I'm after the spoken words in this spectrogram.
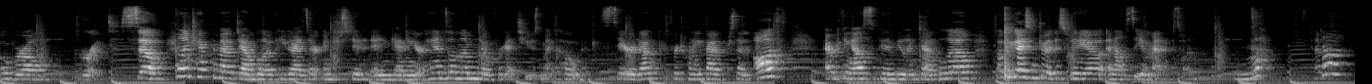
overall great. So definitely check them out down below if you guys are interested in getting your hands on them. Don't forget to use my code SarahDunk for 25% off. Everything else is gonna be linked down below. Hope you guys enjoyed this video and I'll see you in my next one. Ta-da!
